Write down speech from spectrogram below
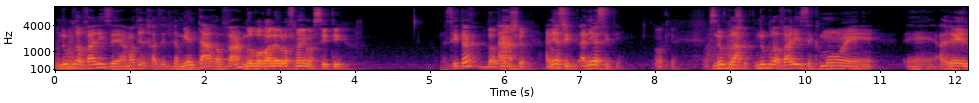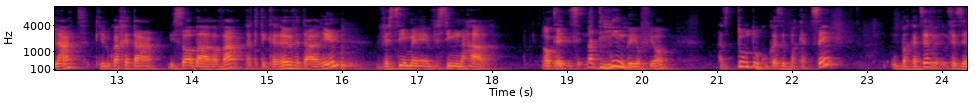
נוברה ואלי זה, אמרתי לך, זה דמיין את הערבה. נו, בבעלי על אופנועים עשיתי. עשית? לא, זה אה, השיר. אני עשיתי. אוקיי. נוברה. נוברה ואלי זה כמו אה, אה, ערי אילת, כאילו קח את ה... לנסוע בערבה, רק תקרב את הערים ושים, אה, נהר. אוקיי. זה, מדהים ביופיו. אז טורטוק הוא כזה בקצה, הוא בקצה וזה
